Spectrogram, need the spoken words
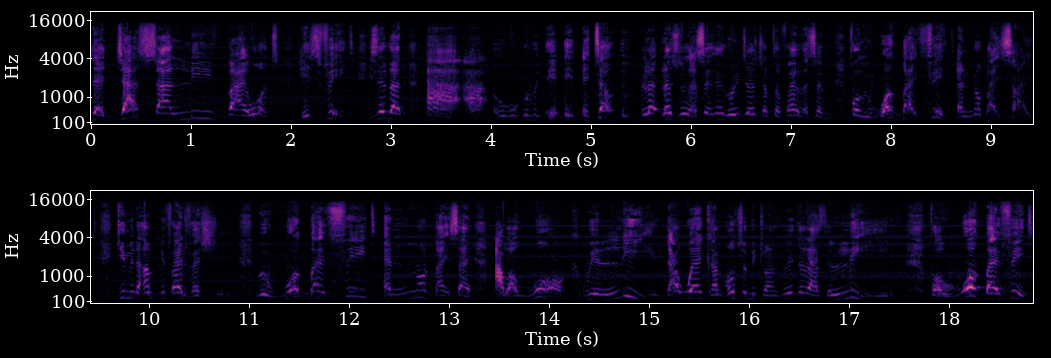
The just shall live by what? His faith. He said that, uh, uh, it, it, it let, us look at 2 Corinthians chapter 5, verse 7. For we walk by faith and not by sight. Give me the amplified version. We walk by faith and not by sight. Our walk, we live. That word can also be translated as live. For walk by faith,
